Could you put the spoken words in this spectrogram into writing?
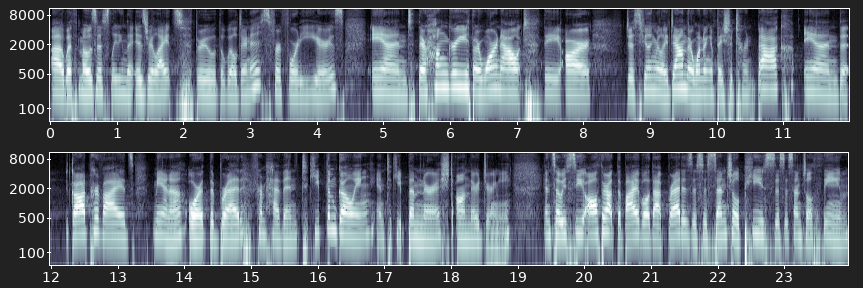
uh, with Moses leading the Israelites through the wilderness for 40 years. And they're hungry, they're worn out, they are just feeling really down. They're wondering if they should turn back. And God provides manna, or the bread from heaven, to keep them going and to keep them nourished on their journey. And so we see all throughout the Bible that bread is this essential piece, this essential theme.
